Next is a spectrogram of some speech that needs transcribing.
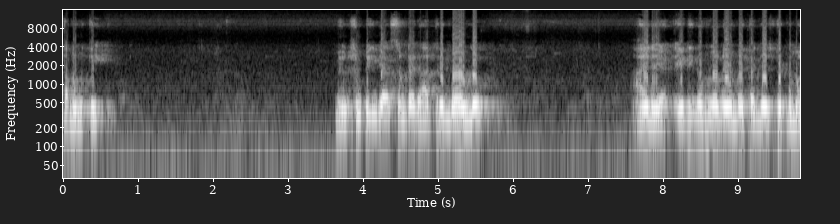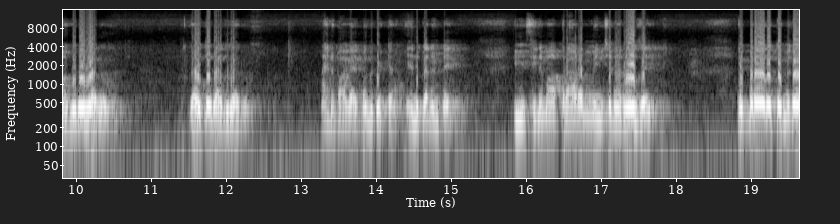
తమన్కి. మేము షూటింగ్ చేస్తుంటే రాత్రి బోళ్ళు ఆయన ఎయిటీన్ రూమ్లోనే ఉండే పనిచేసి పెట్టిన మా గురువు గారు గౌతరాజు గారు ఆయన బాగా ఇబ్బంది పెట్టాం. ఎందుకనంటే ఈ సినిమా ప్రారంభించిన రోజే ఫిబ్రవరి తొమ్మిదో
